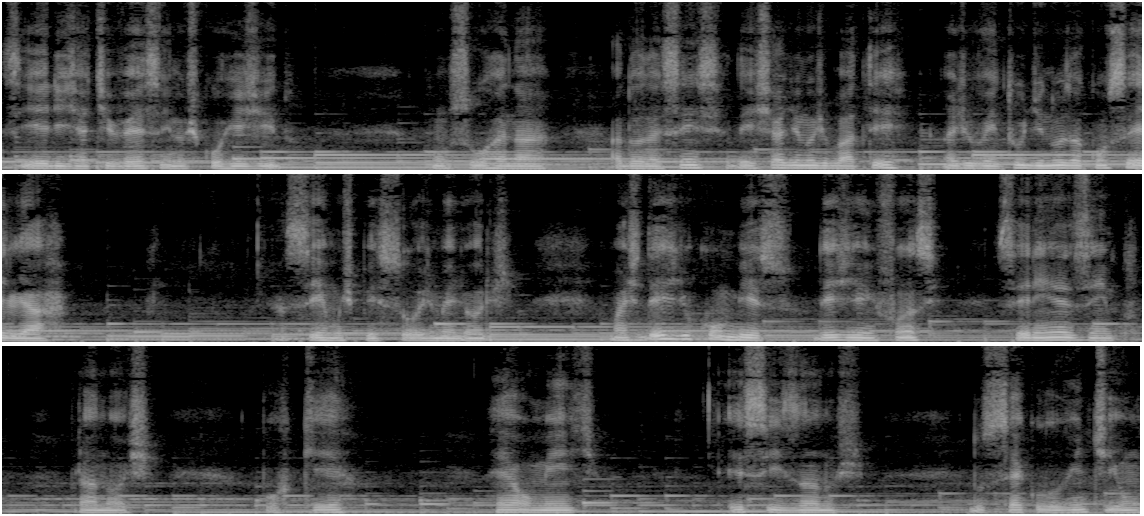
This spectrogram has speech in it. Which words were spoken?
se eles já tivessem nos corrigido com surra na adolescência, deixar de nos bater na juventude e nos aconselhar a sermos pessoas melhores. Mas desde o começo, desde a infância, serem exemplo para nós, porque realmente esses anos do século 21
